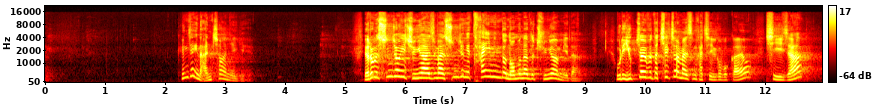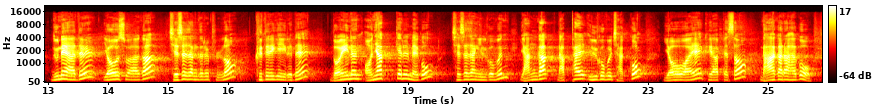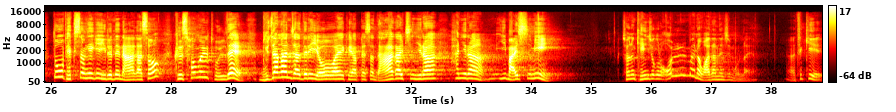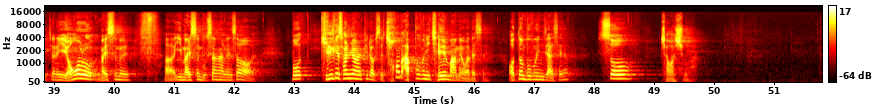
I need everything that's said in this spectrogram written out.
굉장히 난처한 얘기예요. 여러분, 순종이 중요하지만 순종의 타이밍도 너무나도 중요합니다. 우리 6절부터 7절 말씀 같이 읽어 볼까요? 시작. 눈의 아들 여호수아가 제사장들을 불러 그들에게 이르되 너희는 언약계를 메고 제사장 일곱은 양각 나팔 일곱을 잡고 여호와의 궤 앞에서 나아가라 하고 또 백성에게 이르되 나아가서 그 성을 돌되 무장한 자들이 여호와의 궤 앞에서 나아갈지니라 하니라 이 말씀이 저는 개인적으로 얼마나 와닿는지 몰라요. 아, 특히 저는 영어로 말씀을 어, 이 말씀 묵상하면서 뭐 길게 설명할 필요 없어요. 처음 앞부분이 제일 마음에 와닿았어요. 어떤 부분인지 아세요? So Joshua.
